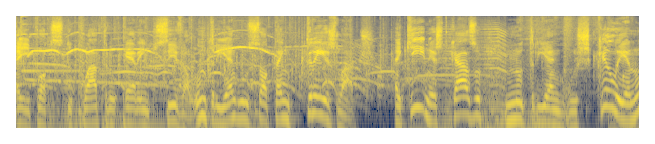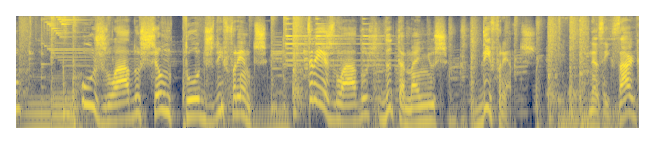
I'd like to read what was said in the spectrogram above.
A hipótese de quatro era impossível. Um triângulo só tem três lados. Aqui, neste caso, no triângulo escaleno, os lados são todos diferentes. Três lados de tamanhos diferentes. Na zig-zag,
